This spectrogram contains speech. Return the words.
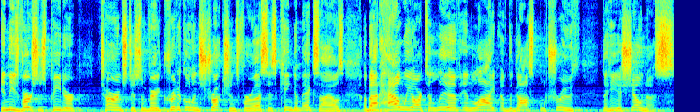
In these verses, Peter turns to some very critical instructions for us as kingdom exiles about how we are to live in light of the gospel truth that he has shown us.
